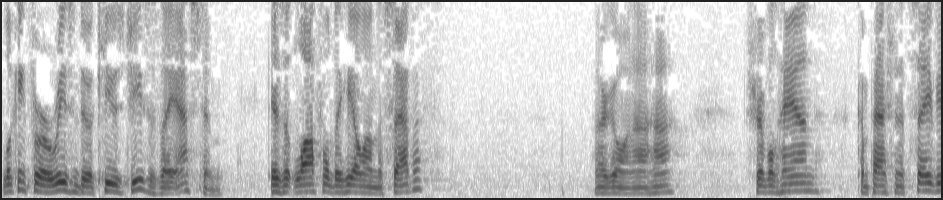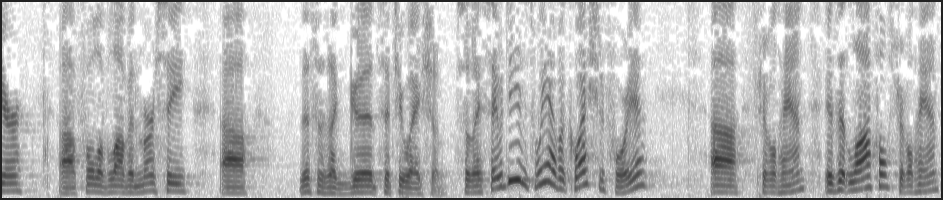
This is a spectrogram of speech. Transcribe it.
Looking for a reason to accuse Jesus, they asked him, "Is it lawful to heal on the Sabbath?" They're going, "Uh huh." Shriveled hand compassionate Savior, uh, full of love and mercy. Uh, this is a good situation. So they say, well, Jesus, we have a question for you. Uh, shriveled hand. Is it lawful, shriveled hand,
